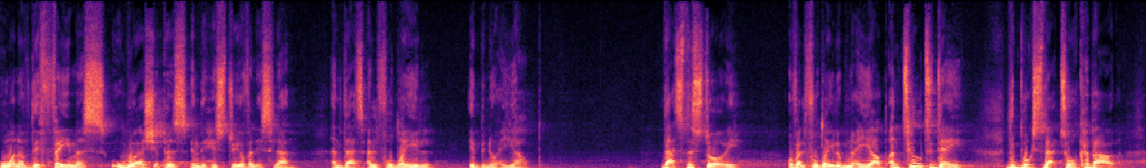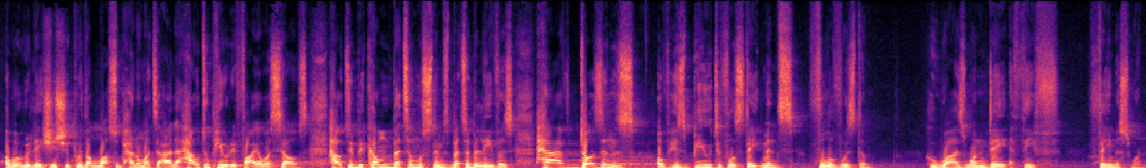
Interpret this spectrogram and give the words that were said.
one of the famous worshippers in the history of Islam. And that's Al Fudayl ibn Iyad. That's the story of Al-Fudayl ibn Iyad until today the books that talk about our relationship with Allah subhanahu wa ta'ala, how to purify ourselves, how to become better Muslims, better believers, have dozens of his beautiful statements full of wisdom, who was one day a thief, famous one.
